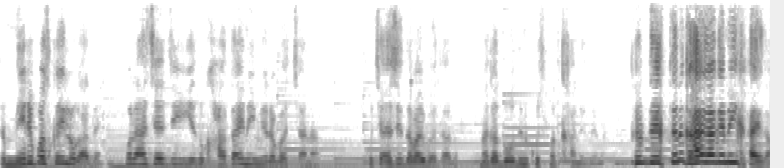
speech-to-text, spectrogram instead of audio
फिर मेरे पास कई लोग आते हैं। बोले अच्छा जी ये तो खाता ही नहीं मेरा बच्चा ना। कुछ ऐसी दवाई बता दो। मैं कहा, दो दिन कुछ मत खाने देना। फिर देखते ना, खाएगा कि नहीं खाएगा।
